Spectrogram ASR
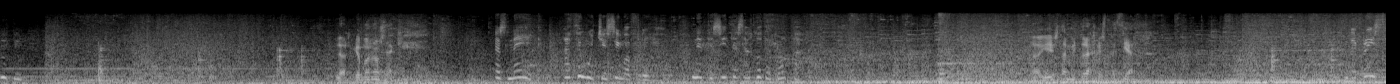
Larguémonos de aquí. Snake, hace muchísimo frío. Necesitas algo de ropa. Ahí está mi traje especial. ¡Deprisa!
